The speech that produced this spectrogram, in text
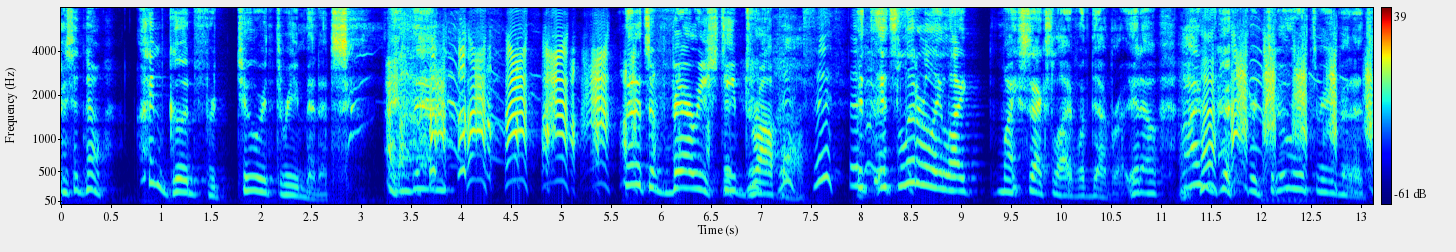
I said, no, I'm good for two or three minutes, and then. Then it's a very steep drop off. It, it's literally like my sex life with Deborah. You know, I'm good for two or three minutes,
